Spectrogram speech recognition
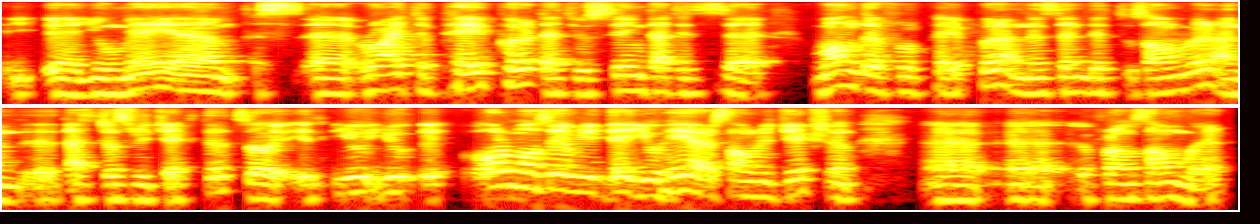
you may um, uh, write a paper that you think that it's a wonderful paper and then send it to somewhere and uh, that's just rejected. So it, you you almost every day you hear some rejection uh, uh, from somewhere.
